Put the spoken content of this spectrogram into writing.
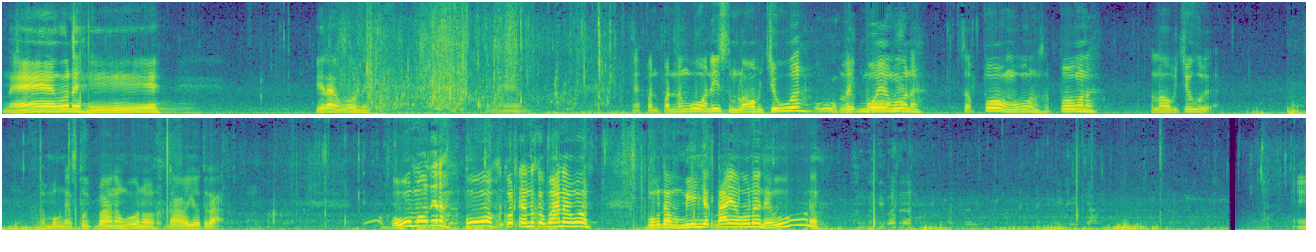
nè con này thì thế là con này nè phần phần nó ngu đi sầm lo mà chú á lịch muối ngu này sợ pong ngu sợ pong nè lo mà chú rồi mong này tôi ba năm ngu nó đào vô lại អូមកទៀ តអូគាត់ខាងនោះក៏បានដែរបងបងតែមានញឹកដៃបងនេះអូនោះអេ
